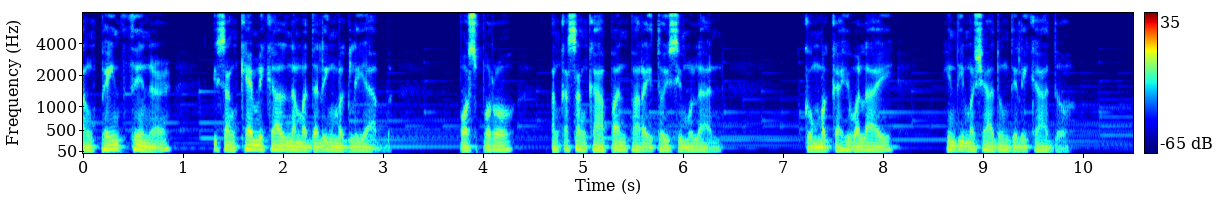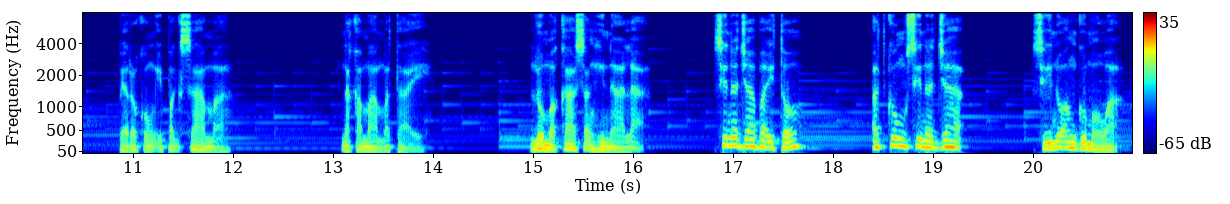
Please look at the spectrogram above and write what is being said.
Ang paint thinner, isang chemical na madaling magliyab. Posporo, ang kasangkapan para ito'y simulan. Kung magkahiwalay, hindi masyadong delikado. Pero kung ipagsama, nakamamatay. Lumakas ang hinala. Sinadya ba ito? At kung sinadya, sino ang gumawa?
